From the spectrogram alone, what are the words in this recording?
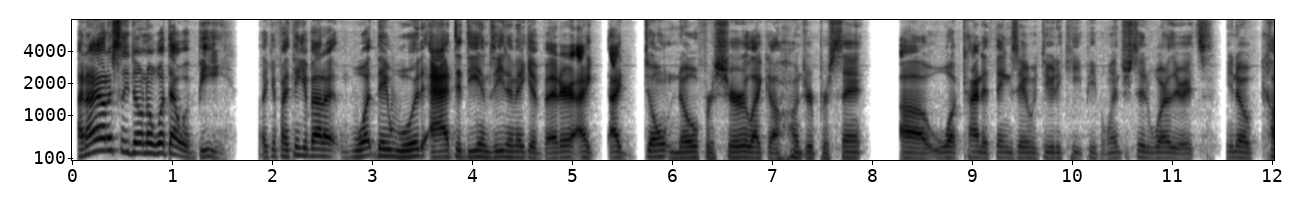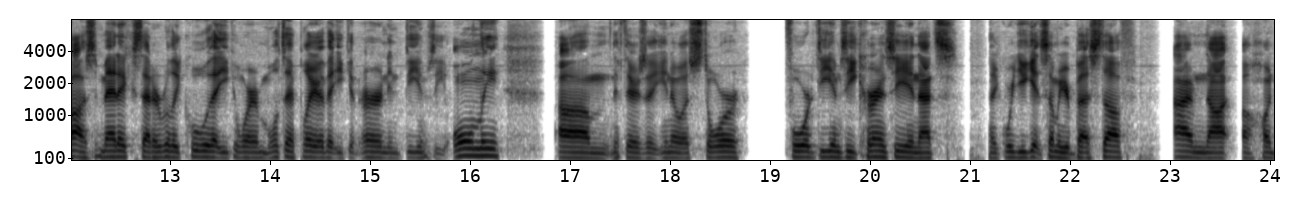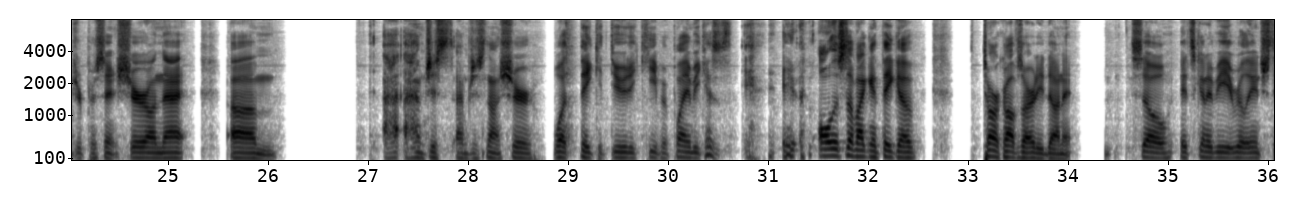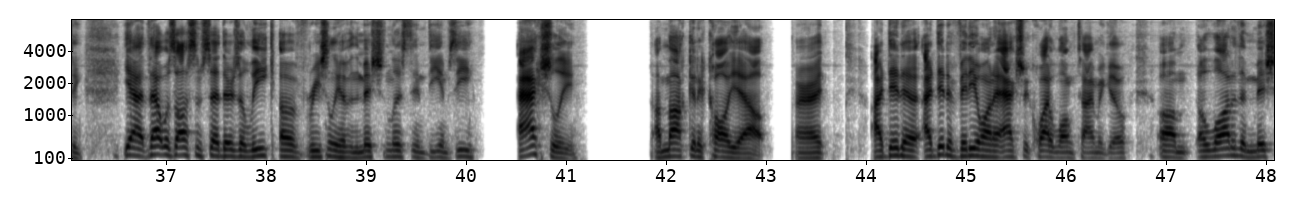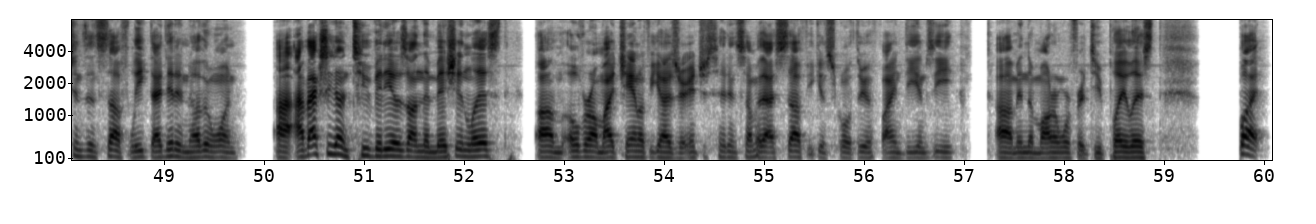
And I honestly don't know what that would be. Like if I think about it, what they would add to DMZ to make it better, I I don't know for sure, like a hundred percent uh, what kind of things they would do to keep people interested, whether it's, you know, cosmetics that are really cool that you can wear in multiplayer that you can earn in DMZ only. Um, if there's a, you know, a store for DMZ currency and that's like where you get some of your best stuff. I'm not a hundred percent sure on that. Um, I, am just I'm just not sure what they could do to keep it playing because it, all the stuff I can think of, Tarkov's already done it. So it's going to be really interesting. Yeah, that was awesome. Said there's a leak of recently of the mission list in DMZ. Actually, I'm not going to call you out. All right. I did a I did a video on it actually quite a long time ago. Um, a lot of the missions and stuff leaked. I did another one. Uh, I've actually done two videos on the mission list um, over on my channel. If you guys are interested in some of that stuff, you can scroll through and find DMZ um, in the Modern Warfare 2 playlist. But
